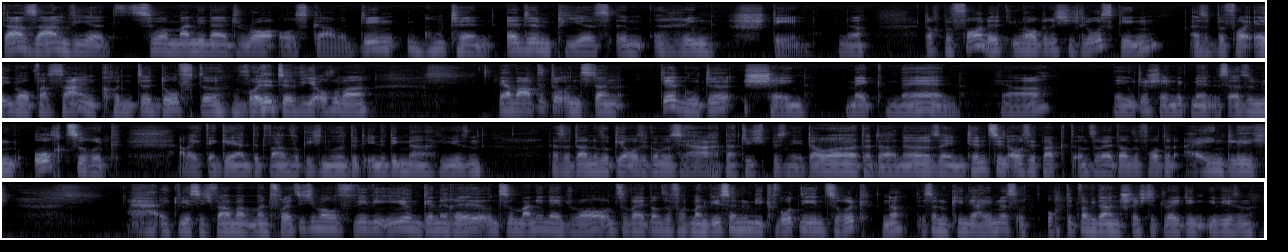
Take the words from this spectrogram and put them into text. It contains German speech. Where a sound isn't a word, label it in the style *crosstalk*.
Da sahen wir zur Monday Night Raw Ausgabe den guten Adam Pierce im Ring stehen. Ne? Doch bevor das überhaupt richtig losging, also bevor er überhaupt was sagen konnte, durfte, wollte, wie auch immer, erwartete uns dann der gute Shane McMahon. Ja, der gute Shane McMahon ist also nun auch zurück. Aber ich denke, ja, das war wirklich nur das eine Ding da gewesen. Dass er da nur wirklich rausgekommen ist, ja, hat natürlich ein bisschen gedauert, hat da ne, sein Tänzchen ausgepackt und so weiter und so fort. Und eigentlich ja, ich weiß nicht, war, man, man freut sich immer auf WWE und generell und so Money Night Raw und so weiter und so fort. Man weiß ja nun, die Quoten gehen zurück, ne? Das ist ja nun kein Geheimnis. Und auch das war wieder ein schlechtes Rating gewesen.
